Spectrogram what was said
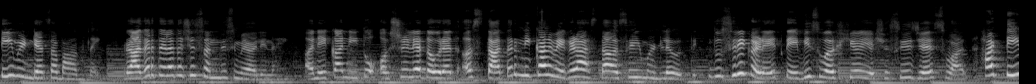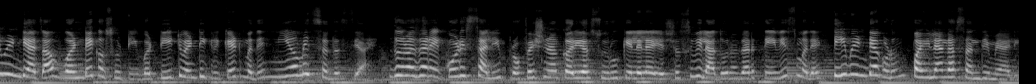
टीम इंडियाचा भाग नाही. रादर त्याला तशी संधीच मिळाली नाही. अनेकांनी तो ऑस्ट्रेलिया दौऱ्यात असता तर निकाल वेगळा असता असेही म्हणले होते. दुसरीकडे तेवीस वर्षीय यशस्वी जयस्वाल हा टीम इंडियाचा वन डे कसोटी व टी ट्वेंटी क्रिकेटमध्ये नियमित सदस्य आहे. दोन हजार एकोणीस साली प्रोफेशनल करिअर सुरू केलेल्या यशस्वीला दोन हजार तेवीसमध्ये टीम इंडियाकडून पहिल्यांदा संधी मिळाली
